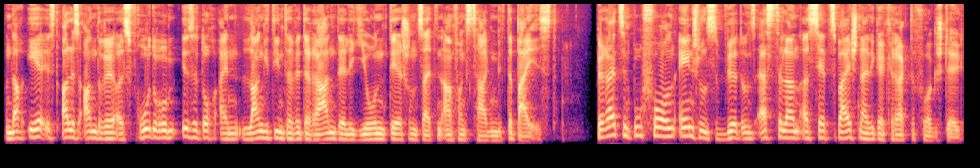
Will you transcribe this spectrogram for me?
Und auch er ist alles andere als froh darum, ist er doch ein lang gedienter Veteran der Legion, der schon seit den Anfangstagen mit dabei ist. Bereits im Buch Fallen Angels wird uns Astelan als sehr zweischneidiger Charakter vorgestellt.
